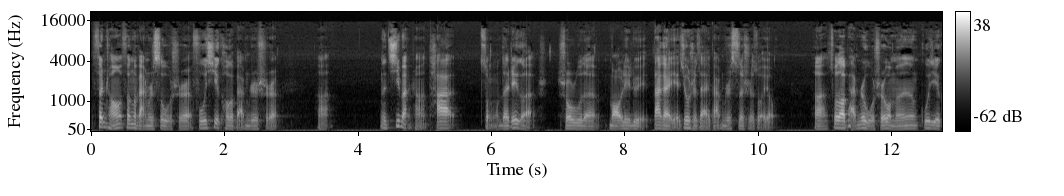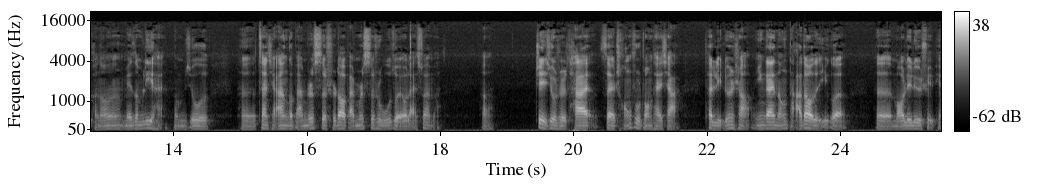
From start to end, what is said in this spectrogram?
分成分个百分之四五十，服务器扣个百分之十，啊，那基本上它总的这个收入的毛利率大概也就是在百分之四十左右，啊，做到百分之五十，我们估计可能没这么厉害，那我们就呃暂且按个百分之四十到百分之四十五左右来算吧，啊，这就是它在成熟状态下，它理论上应该能达到的一个呃毛利率水平。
